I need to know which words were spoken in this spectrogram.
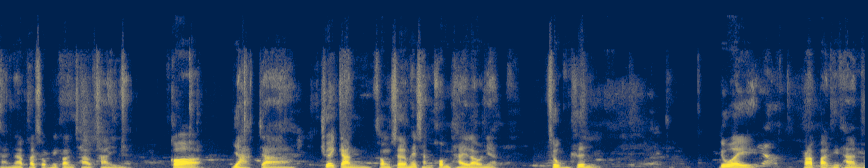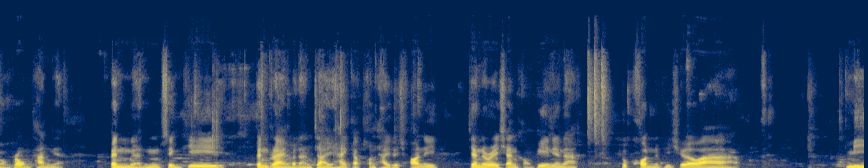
ฐานะพระสงฆ์นิกรชาวไทยเนี่ยก็อยากจะช่วยกันส่งเสริมให้สังคมไทยเราเนี่ยสูงขึ้น ด้วยพระปฏิฐานของพระองค์ท่านเนี่ยเป็นเหมือนสิ่งที่ เป็นแรงบันดาลใจให้กับคนไทยโดยเฉพาะในเจเนอเรชันของพี่เนี่ยนะ ทุกคนนะพี่เชื่อว่ามี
